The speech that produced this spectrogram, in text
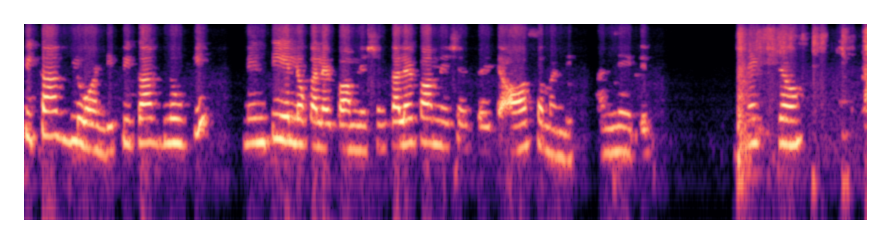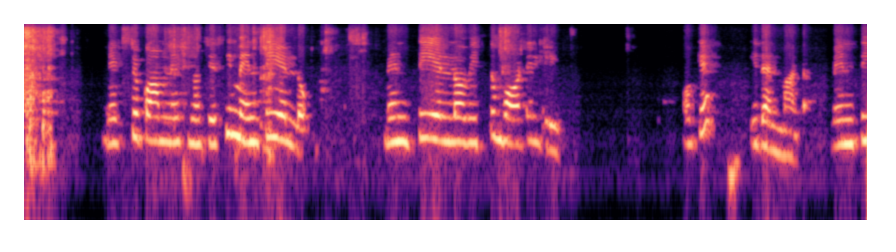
పికాక్ బ్లూ అండి. పికాక్ బ్లూ కి మెంతి yellow colour combination colour combinations అయితే అవసరం అండి. అన్నిటి అయితే నెక్స్ట్ నెక్స్ట్ కాంబినేషన్ వచ్చేసి మెంతి ఎల్లో. మెంతి yellow with bottle green. Okay? ఇదన్నమాట. మెంతి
